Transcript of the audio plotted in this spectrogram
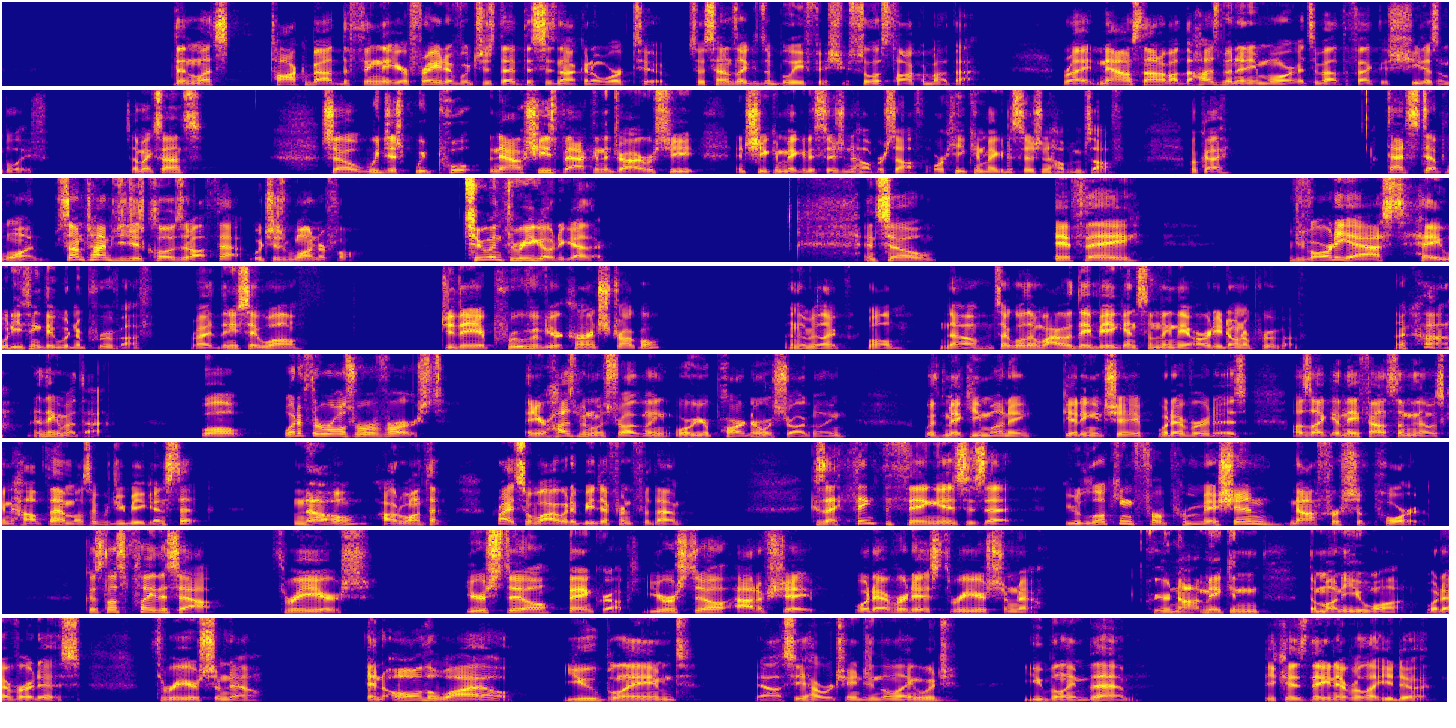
then let's talk about the thing that you're afraid of, which is that this is not going to work too. So it sounds like it's a belief issue. So let's talk about that. Right? Now it's not about the husband anymore. It's about the fact that she doesn't believe. Does that make sense? So we just, we pull, now she's back in the driver's seat and she can make a decision to help herself or he can make a decision to help himself. Okay? That's step one. Sometimes you just close it off that, which is wonderful. Two and three go together. And so if they, if you've already asked, hey, what do you think they wouldn't approve of? Right? Then you say, well, do they approve of your current struggle? And they'll be like, well, no. It's like, well, then why would they be against something they already don't approve of? Like, huh, I think about that. Well, what if the roles were reversed and your husband was struggling or your partner was struggling with making money, getting in shape, whatever it is? I was like, and they found something that was going to help them. I was like, would you be against it? No, I would want that. Right. So why would it be different for them? Because I think the thing is, is that you're looking for permission, not for support. Because let's play this out. Three years. You're still bankrupt. You're still out of shape, whatever it is, three years from now. Or you're not making the money you want, whatever it is, three years from now. And all the while, you blamed, now see how we're changing the language? You blame them because they never let you do it.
